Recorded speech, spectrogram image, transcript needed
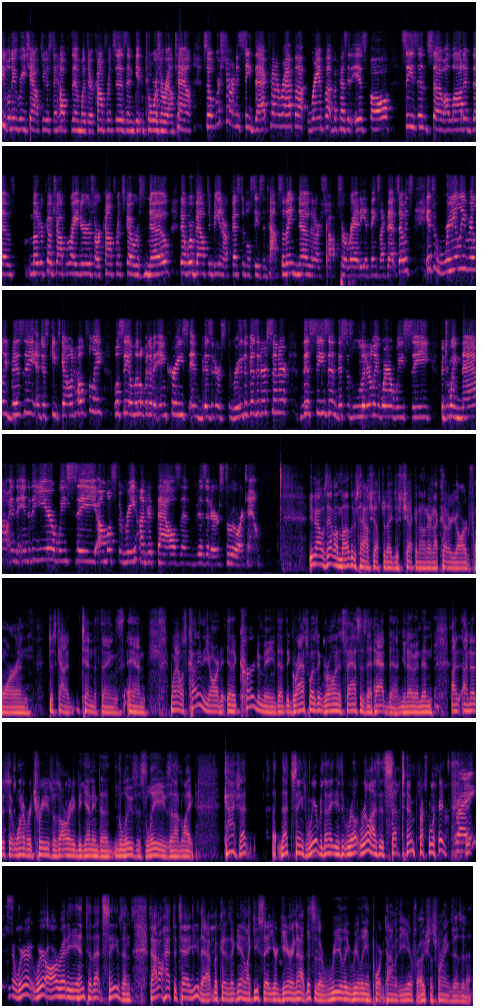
people do reach out to us to help them with their conferences and getting tours around town. So we're starting to see that kind of wrap up, ramp up because it is fall season. So a lot of those motor coach operators or conference goers know that we're about to be in our festival season time. So they know that our shops are ready and things like that. So it's it's really really busy and just keeps going. Hopefully we'll see a little bit of an increase in visitors through the visitor center this season. This is literally where we see between now and the end of the year we see almost 300,000 visitors through our town you know, I was at my mother's house yesterday just checking on her, and I cut her yard for her and just kind of tend to things. And when I was cutting the yard, it occurred to me that the grass wasn't growing as fast as it had been, you know. And then I, I noticed that one of her trees was already beginning to lose its leaves, and I'm like, gosh, that that, seems weird, but then you realize it's September. right. you know, we're we're already into that season. Now I don't have to tell you that because again, like you said, you're gearing up. This is a really really important time of the year for Ocean Springs, isn't it?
